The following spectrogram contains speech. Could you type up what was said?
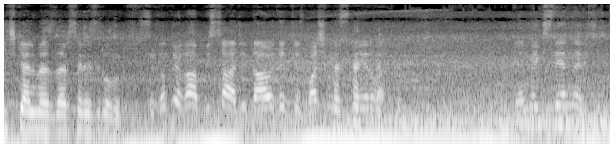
Hiç gelmezlerse rezil olur. Sıkıntı yok abi biz sadece davet edeceğiz. Başımın üstünde yeri var. Gelmek isteyenler için.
